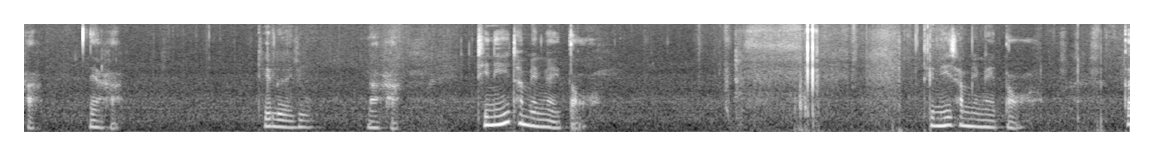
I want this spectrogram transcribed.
ค่ะ เนี่ยค่ะ ที่เหลืออยู่นะคะ ทีนี้ทำยังไงต่อ ทีนี้ทำยังไงต่อ ก็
